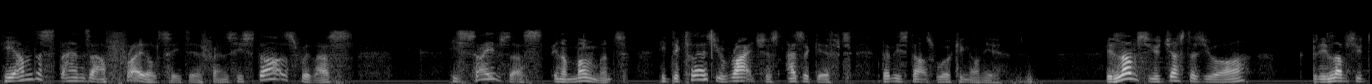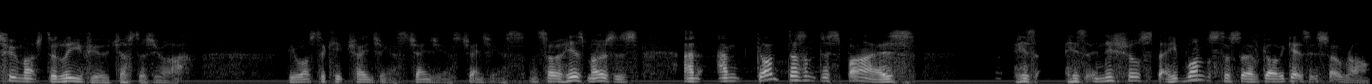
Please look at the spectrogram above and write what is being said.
He understands our frailty, dear friends. He starts with us. He saves us in a moment he declares you righteous as a gift, then he starts working on you. He loves you just as you are, but he loves you too much to leave you just as you are. He wants to keep changing us, changing us, changing us. And so here's Moses, and, and God doesn't despise his, his initial state. He wants to serve God, he gets it so wrong.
